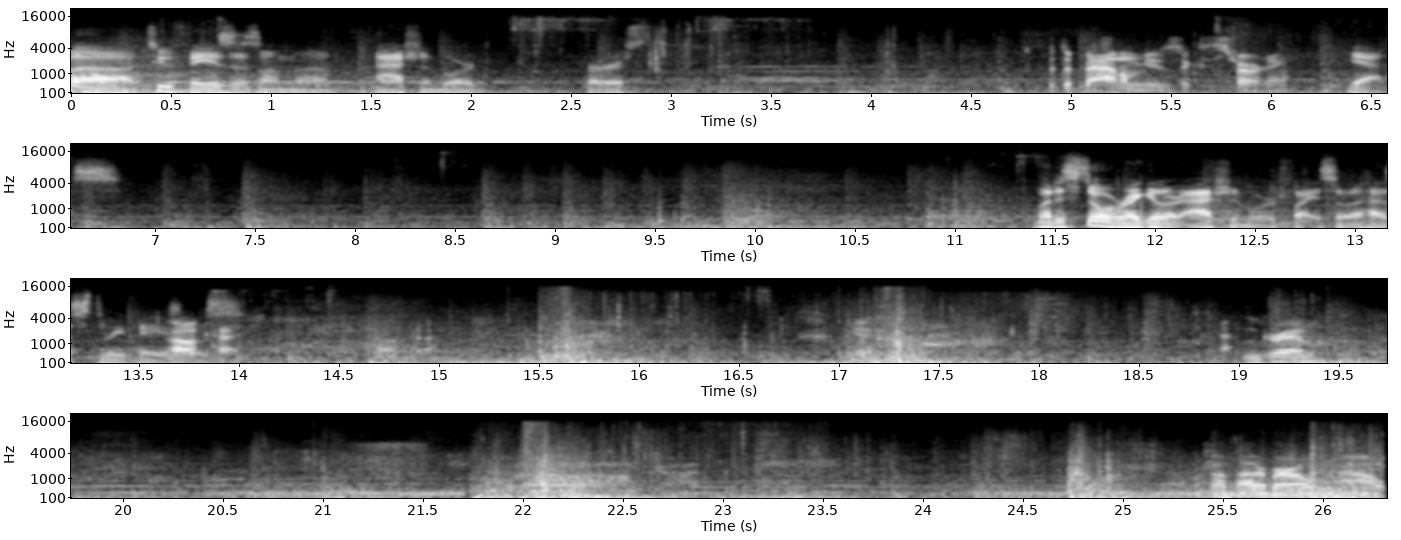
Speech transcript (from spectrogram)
uh, two phases on the Ashen Lord first. But the battle music is starting. Yes. But it's still a regular Ashen Lord fight, so it has three phases. Okay. Okay. Yeah. Captain Grim. Gunpowder barrel. Ow.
